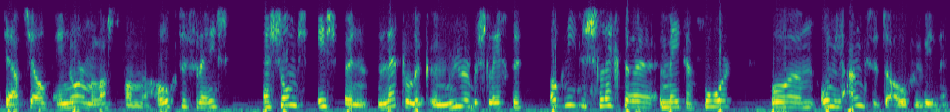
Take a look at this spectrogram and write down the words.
Zij had zelf enorme last van hoogtevrees. En soms is een letterlijk een muur beslechten ook niet een slechte metafoor om, om je angsten te overwinnen.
